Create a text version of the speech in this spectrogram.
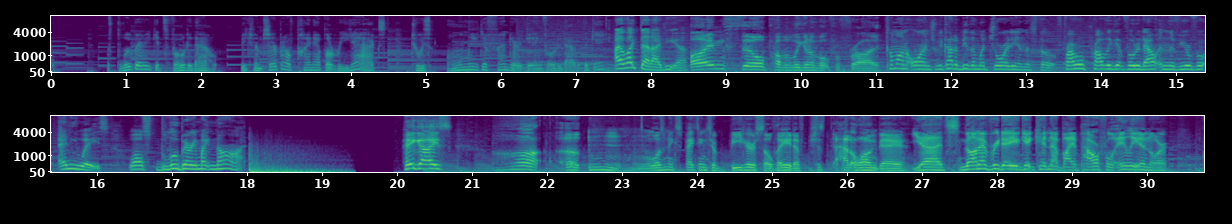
If Blueberry gets voted out, we can observe how Pineapple reacts to his only defender getting voted out of the game. I like that idea. I'm still probably gonna vote for Fry. Come on, Orange, we gotta be the majority in this vote. Fry will probably get voted out in the viewer vote anyways, whilst Blueberry might not. Hey guys! Uh, uh, wasn't expecting to be here so late. I've just had a long day. Yeah, it's not every day you get kidnapped by a powerful alien or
